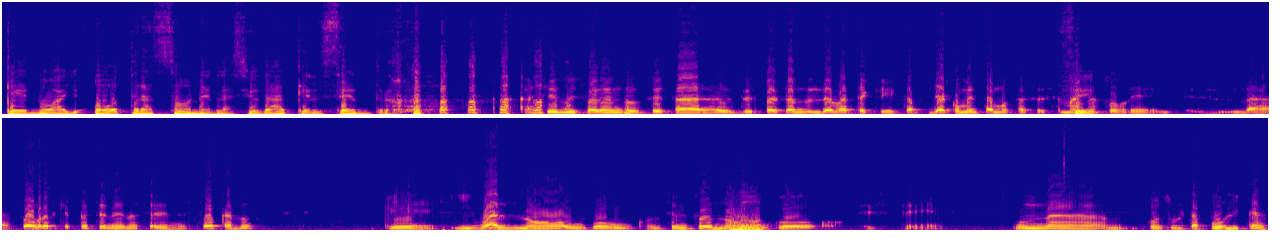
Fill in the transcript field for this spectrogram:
que no hay otra zona en la ciudad que el centro. Así es, Luis Fernando, se está despertando el debate que ya comentamos hace semanas sobre las obras que pretenden hacer en el Zócalo, que igual no hubo un consenso, no, hubo este una consulta pública.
